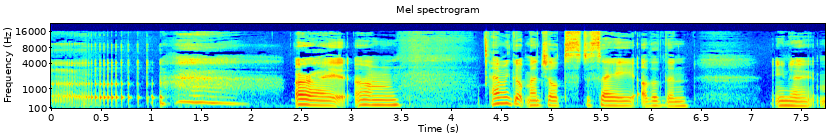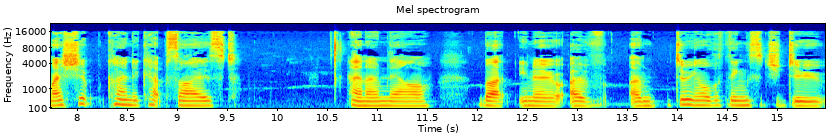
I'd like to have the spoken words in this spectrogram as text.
uh. All right. I haven't got much else to say other than, you know, my ship kind of capsized, and I'm now, but you know, I've I'm doing all the things that you do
